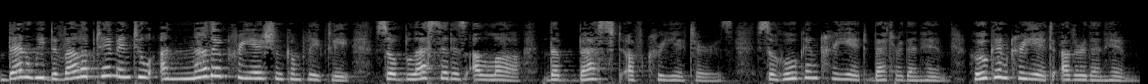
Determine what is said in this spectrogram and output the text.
then we developed him into another creation completely. So blessed is Allah, the best of creators. So who can create better than Him? Who can create other than Him?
